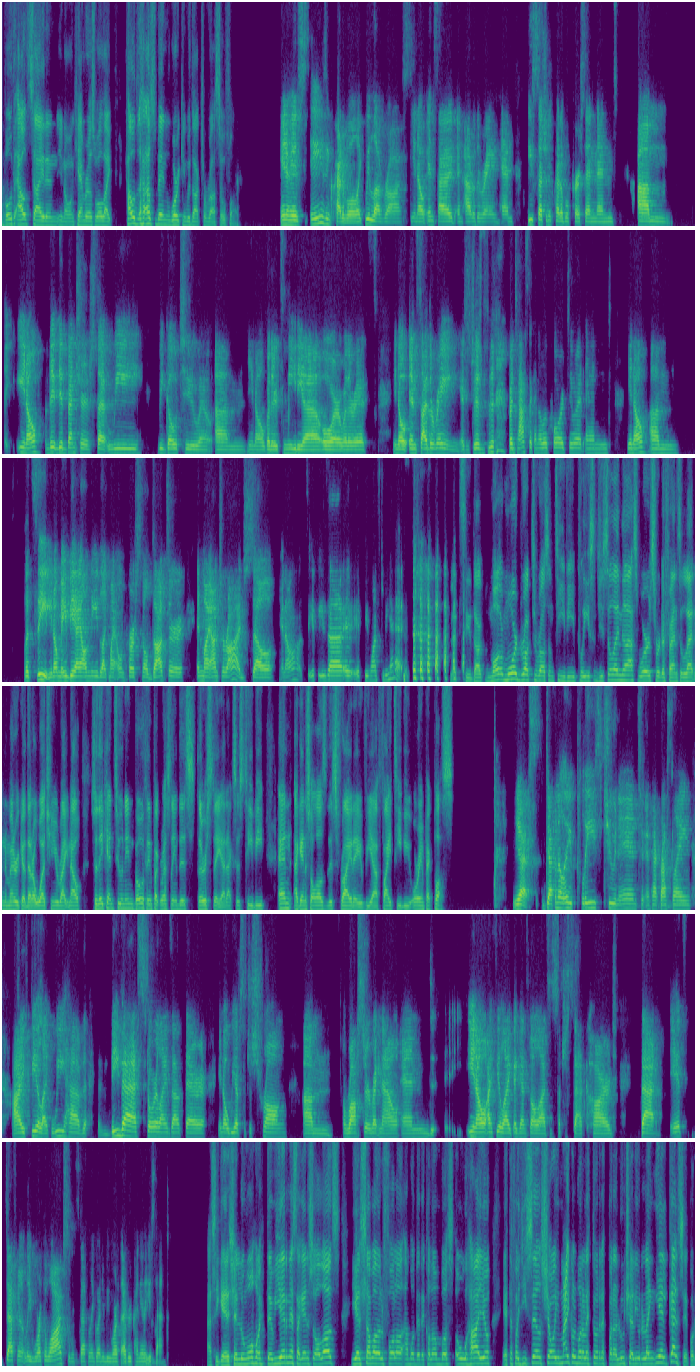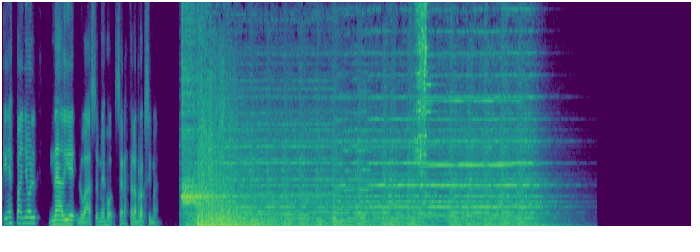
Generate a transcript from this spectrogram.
both outside and you know on camera as well. Like, how how's been working with Dr. Ross so far? You know, he's he's incredible. Like we love Ross, you know, inside and out of the ring, and he's such an incredible person. And um, you know, the, the adventures that we we go to, um, you know, whether it's media or whether it's you know inside the ring, it's just fantastic, and I look forward to it. And you know, um, let's see, you know, maybe I'll need like my own personal doctor in my entourage. So you know, let's see if he's uh if he wants to be in it. let's see, Doc. More more to Ross on TV, please. Gisele, any last words for the fans in Latin America that are watching you right now, so they can tune in both Impact Wrestling this Thursday at AXS TV and against all us this Friday via FITE TV or Impact Plus. Yes, definitely. Please tune in to Impact Wrestling. I feel like we have the best storylines out there. You know, we have such a strong um, roster right now. And, you know, I feel like Against All Odds is such a stat card that it's definitely worth a watch and it's definitely going to be worth every penny that you spend. Así que échenle un ojo este viernes Against All Odds y el sábado el follow, ambos desde Columbus, Ohio. Este fue Giselle Show y Michael Morales Torres para Lucha Libre Online y El Calce, porque en español nadie lo hace mejor. Será hasta la próxima.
